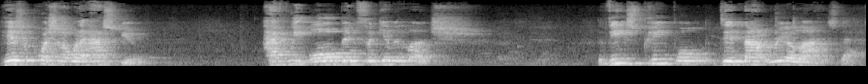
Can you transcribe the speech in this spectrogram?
Here's a question I want to ask you Have we all been forgiven much? These people did not realize that.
